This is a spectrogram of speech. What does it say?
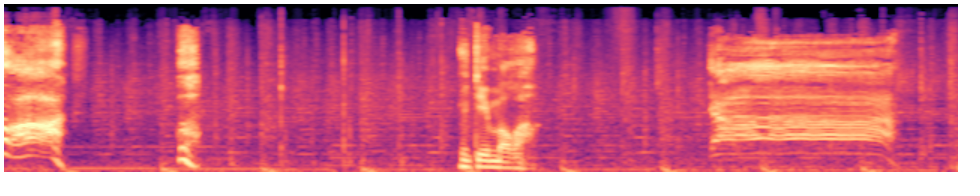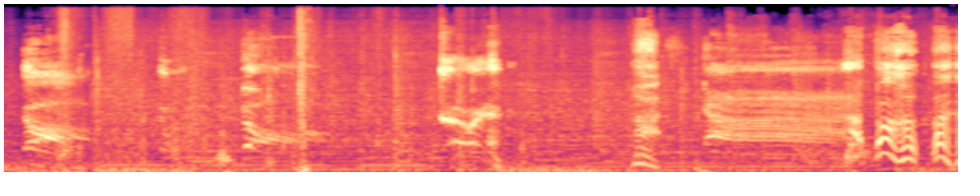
啊！啊！你点冇啊？啊！啊！啊！啊！啊！啊！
